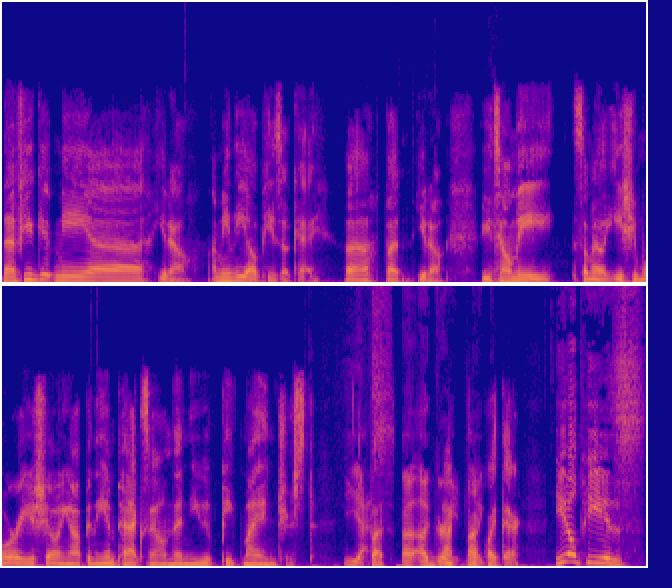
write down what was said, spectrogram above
Now, if you get me, uh, you know, I mean, ELP's okay. Uh, but you know, if you tell me somebody like Ishimori is showing up in the impact zone, then you piqued my interest. Yes, But uh, Not, agreed. not Like, quite there. ELP is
